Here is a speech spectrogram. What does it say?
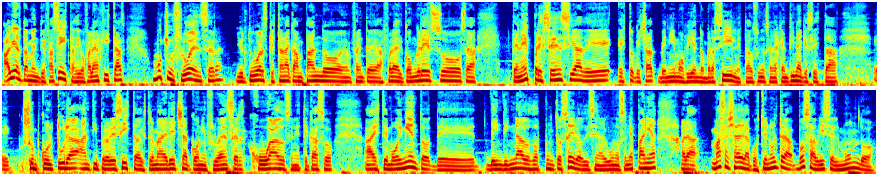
abiertamente fascistas, digo falangistas, mucho influencer, youtubers que están acampando en frente afuera del Congreso, o sea, tenés presencia de esto que ya venimos viendo en Brasil, en Estados Unidos, en Argentina, que es esta eh, subcultura antiprogresista de extrema derecha con influencers jugados, en este caso, a este movimiento de, de indignados 2.0, dicen algunos en España. Ahora, más allá de la cuestión ultra, vos abrís el mundo,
